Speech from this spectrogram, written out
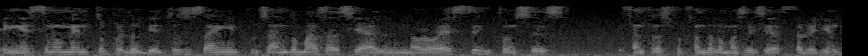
En este momento, pues los vientos están impulsando más hacia el noroeste, entonces están transportándolo más hacia esta región.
